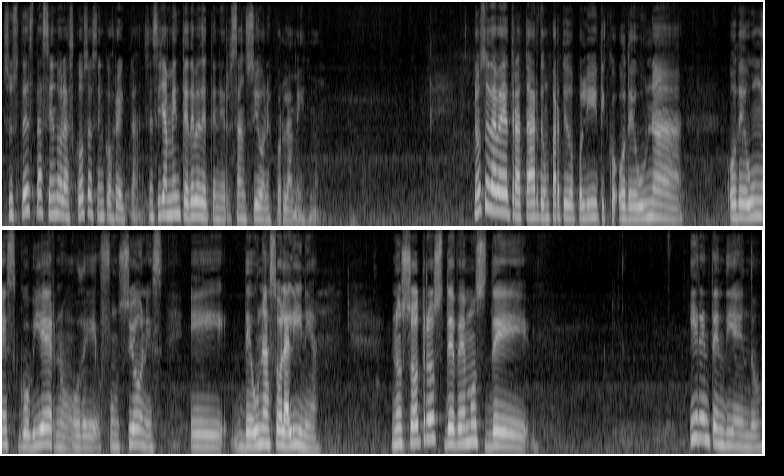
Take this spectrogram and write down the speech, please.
Si usted está haciendo las cosas incorrectas, sencillamente debe de tener sanciones por la misma. No se debe de tratar de un partido político o de una o de un exgobierno o de funciones eh, de una sola línea nosotros debemos de ir entendiendo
